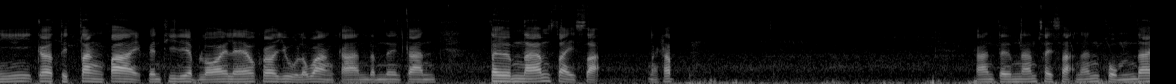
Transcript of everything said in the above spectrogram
นี้ก็ติดตั้งป้ายเป็นที่เรียบร้อยแล้วก็อยู่ระหว่างการดำเนินการเติมน้ำใส่สระนะครับ การเติมน้ำใส่สระนั้นผมได้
